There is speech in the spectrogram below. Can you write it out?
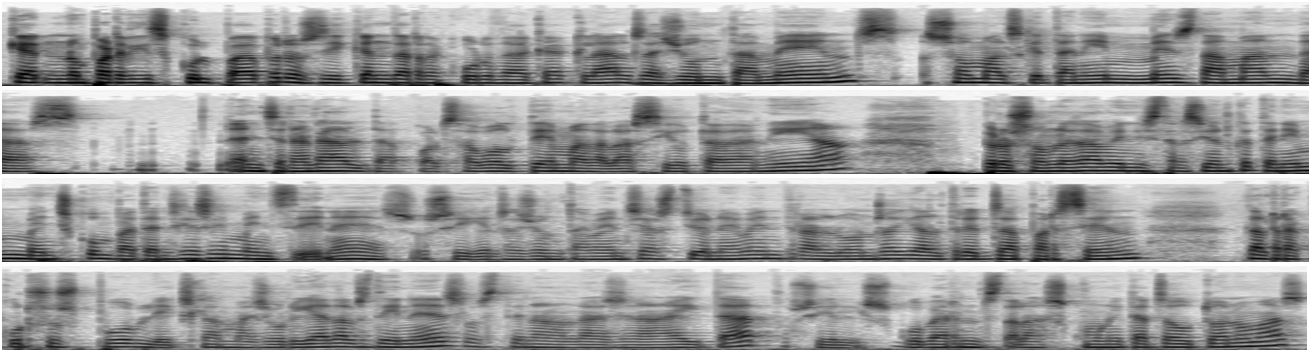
que no per disculpar, però sí que hem de recordar que clar, els ajuntaments som els que tenim més demandes en general de qualsevol tema de la ciutadania, però som les administracions que tenim menys competències i menys diners. O sigui, els ajuntaments gestionem entre l'11 i el 13% dels recursos públics. La majoria dels diners els tenen la Generalitat, o sigui, els governs de les comunitats autònomes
